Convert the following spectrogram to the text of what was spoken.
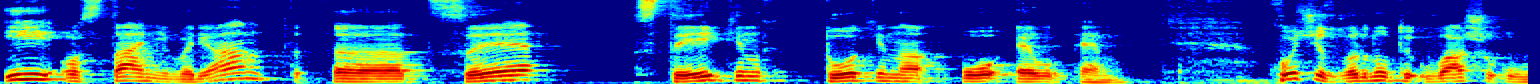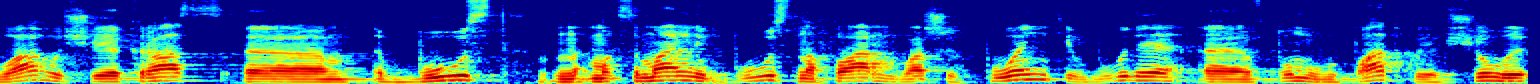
І останній варіант е, це стейкінг токена OLM. Хочу звернути вашу увагу, що якраз е, буст, максимальний буст на фарм ваших поінтів буде в тому випадку, якщо ви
